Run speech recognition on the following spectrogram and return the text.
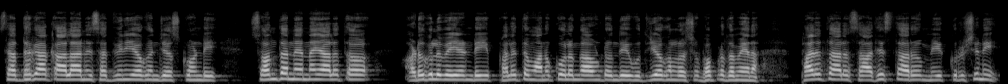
శ్రద్ధగా కాలాన్ని సద్వినియోగం చేసుకోండి. సొంత నిర్ణయాలతో అడుగులు వేయండి. ఫలితం అనుకూలంగా ఉంటుంది. ఉద్యోగంలో శుభప్రదమైన ఫలితాలు సాధిస్తారు. మీ కృషిని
